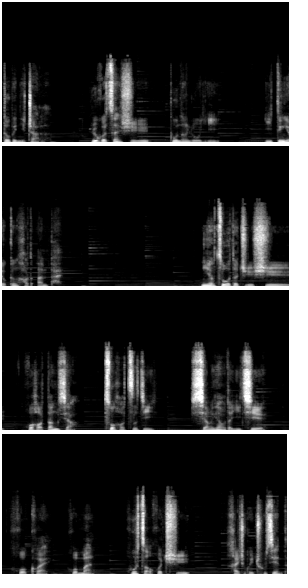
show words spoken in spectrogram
都被你占了？如果暂时不能如意，一定有更好的安排。你要做的只是活好当下，做好自己，想要的一切，或快或慢，或早或迟，还是会出现的。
